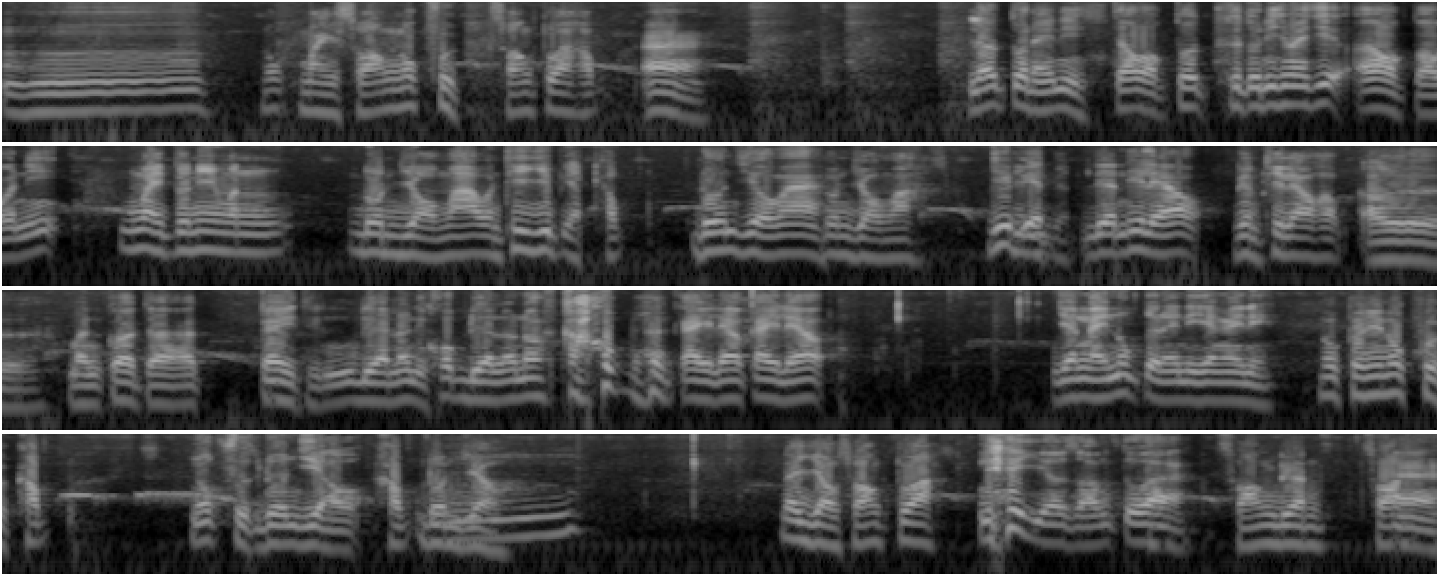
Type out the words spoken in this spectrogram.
อืมนกใหม่สองนกฝึกสองตัวครับ อ่า แล้วตัวไหนนี่จะเอาออกตัวคือตัวนี้ใช่ไหมที่เอาออกต่อวันนี้ ไม่ตัวนี้มันโดนเหยี่ยวมาวันที่ยี่สิบเอ็ดครับโดนเหยี่ยวมาโดนเหยี่ยวมายี่สิบเอ็ดเดือนที่แล้ว เดือนที่แล้วครับ เออ มันก็จะใกล้ถึงเดือนแล้วนี่ครบเดือนแล้วเนาะครับผม ใกล้แล้วใกล้แล้ว ยังไงนกตัวไหนนี่ยังไงนี่นกตัวนี้นกฝึกครับ นกฝึกโดนเหยี่ยวครับโดนเหยี่ยวได้เหยี่ยวสองตัวนี่เหยี่ยวสองตัวสองเดือนซ้อนอ่า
